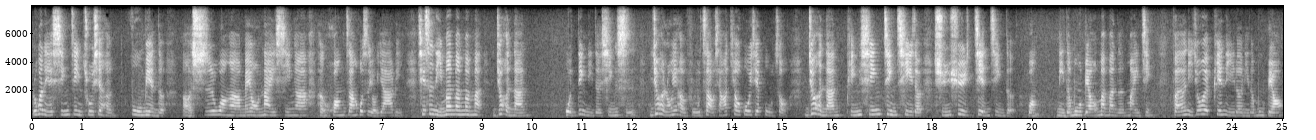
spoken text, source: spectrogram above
如果你的心境出现很负面的。”呃，失望啊，没有耐心啊，很慌张，或是有压力。其实你慢慢慢慢，你就很难稳定你的心思，你就很容易很浮躁，想要跳过一些步骤，你就很难平心静气的循序渐进的往你的目标慢慢的迈进，反而你就会偏离了你的目标，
